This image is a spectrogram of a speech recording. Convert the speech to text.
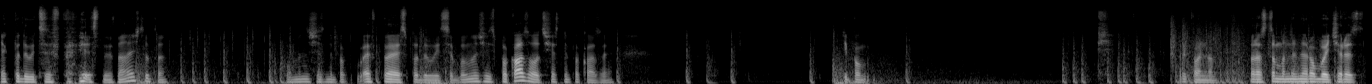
Як подивитися FPS, не знаєш тут? Бо мене щось не пок... FPS подивитися, бо воно щось показувало, щось не показує. Типа. Прикольно. Просто мене не робить через.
